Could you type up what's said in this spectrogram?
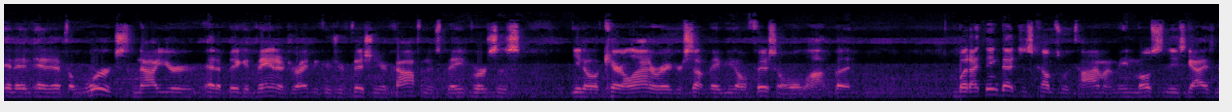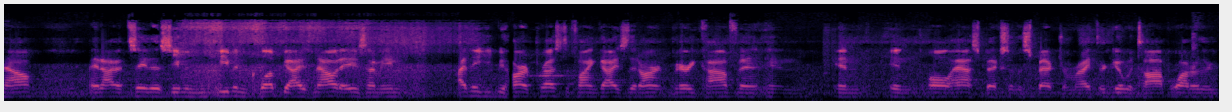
and, and if it works, now you're at a big advantage, right? Because you're fishing your confidence bait versus, you know, a Carolina rig or something. Maybe you don't fish a whole lot, but but I think that just comes with time. I mean, most of these guys now and I would say this even even club guys nowadays. I mean, I think you'd be hard pressed to find guys that aren't very confident in in in all aspects of the spectrum. Right? They're good with top water. They're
